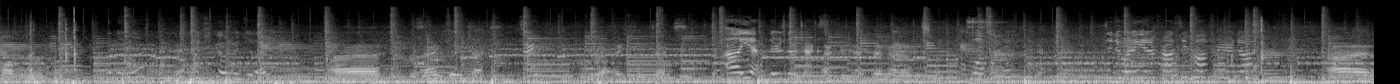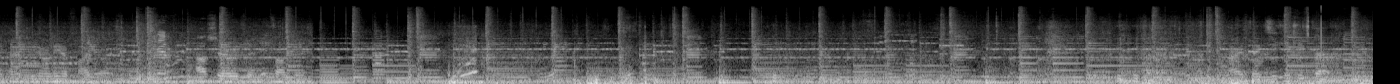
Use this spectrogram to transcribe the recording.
Yeah, a vanilla. Vanilla? Which cone would you like? Uh, is that including tax? Sorry? Is that including tax? Uh, yeah, there's no tax. Okay, yeah, then uh, this one. Waffle cone? Did you want to get a frosty paw for your dog? Uh, I think I only have five dollars. No. I'll share with him. It's all good. Alright, thanks. You can keep that.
